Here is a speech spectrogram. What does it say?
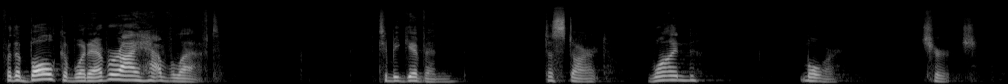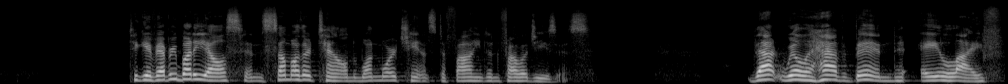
for the bulk of whatever I have left to be given to start one more church. To give everybody else in some other town one more chance to find and follow Jesus. That will have been a life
